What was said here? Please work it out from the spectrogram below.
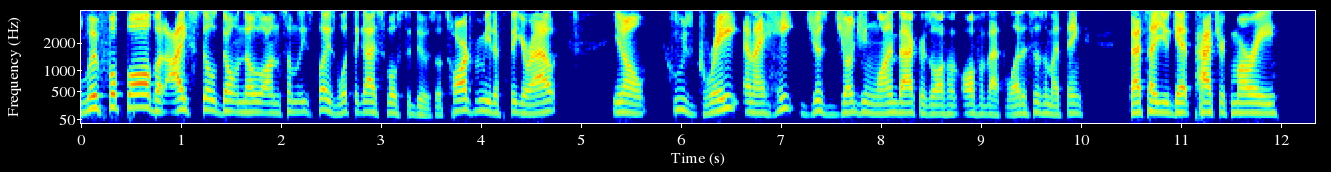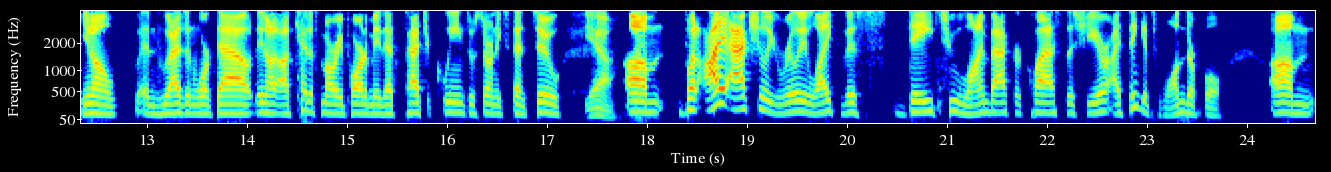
live football, but I still don't know on some of these plays what the guy's supposed to do. So it's hard for me to figure out, you know, who's great. And I hate just judging linebackers off of off of athleticism. I think that's how you get Patrick Murray, you know, and who hasn't worked out. You know, uh, Kenneth Murray, part of me. that Patrick Queen to a certain extent too. Yeah. Um, but I actually really like this day two linebacker class this year. I think it's wonderful. Um,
